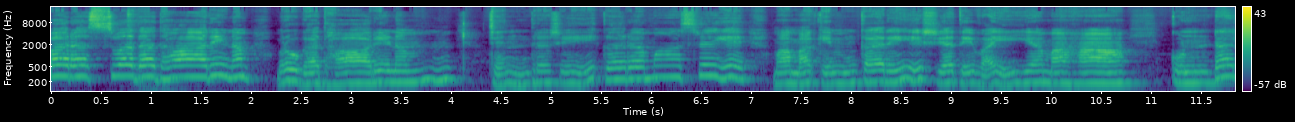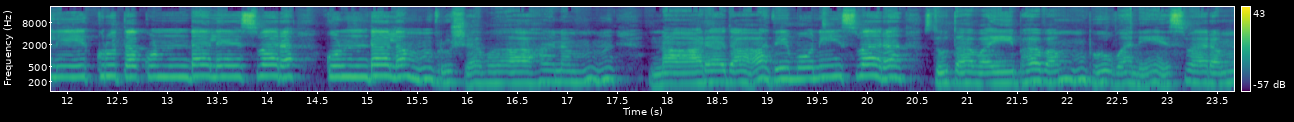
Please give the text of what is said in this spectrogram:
परस्वदधारिणं मृगधारिणं चन्द्रशेखरमाश्रये मम किं करिष्यति वैयमः कुण्डलीकृतकुण्डलेश्वर कुण्डलं वृषवाहनं नारदादिमुनीश्वर स्तुतवैभवं भुवनेश्वरम्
